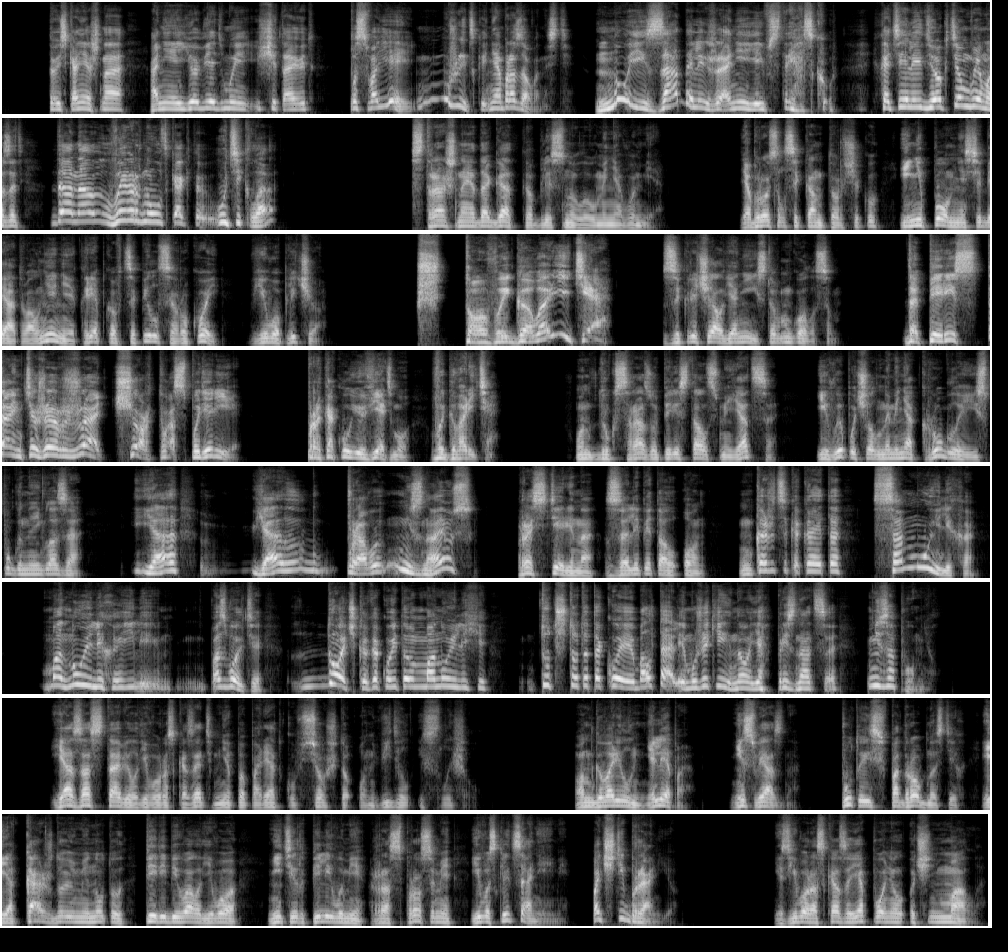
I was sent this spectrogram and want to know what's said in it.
То есть, конечно, Они ее ведьмой считают по своей мужицкой необразованности. Ну и задали же они ей встряску. Хотели дегтем вымазать, да она вывернулась как-то, утекла. Страшная догадка блеснула у меня в уме. Я бросился к конторщику и, не помня себя от волнения, крепко вцепился рукой в его плечо. «Что вы говорите?» — закричал я неистовым голосом. «Да перестаньте же ржать, черт вас подери! Про какую ведьму вы говорите?» Он вдруг сразу перестал смеяться и выпучил на меня круглые, испуганные глаза. «Я... я, право, не знаю-с», — растерянно залепетал он. «Кажется, какая-то Самуилиха, Мануилиха или... Позвольте, дочка какой-то Мануилихи. Тут что-то такое болтали мужики, но я, признаться, не запомнил». Я заставил его рассказать мне по порядку все, что он видел и слышал. Он говорил нелепо, несвязно, путаясь в подробностях, и я каждую минуту перебивал его нетерпеливыми расспросами и восклицаниями, почти бранью. Из его рассказа я понял очень мало,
